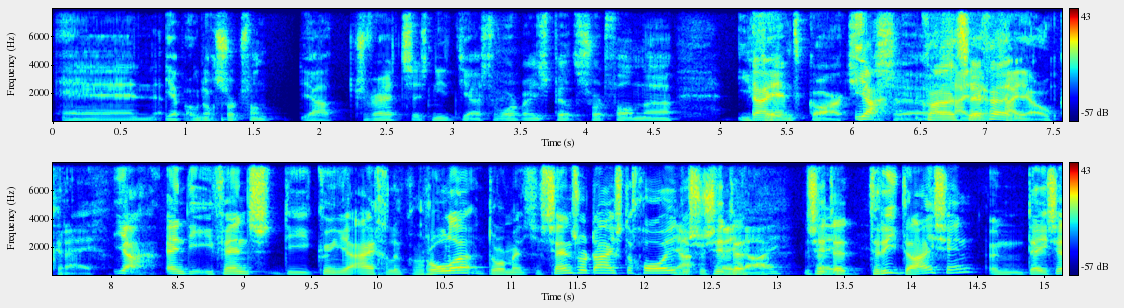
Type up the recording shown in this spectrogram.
En je hebt ook nog een soort van, ja, threads is niet het juiste woord, maar je speelt een soort van eventkaartjes. ja, net ga, je, ga je ook krijgen. ja, en die events die kun je eigenlijk rollen door met je sensor dice te gooien. Ja, dus er zitten, die. er zitten drie dice in. Een D6. Eh,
